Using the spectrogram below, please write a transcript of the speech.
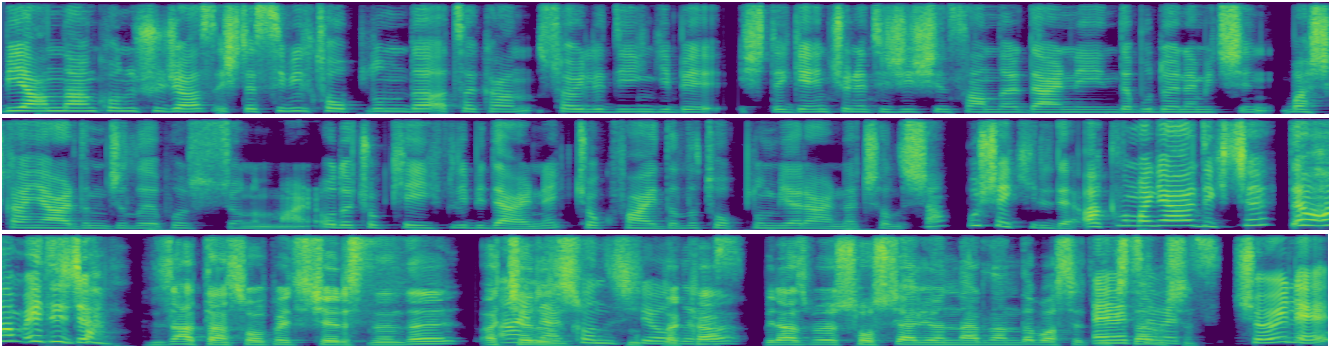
Bir yandan konuşacağız. İşte sivil toplumda Atakan söylediğin gibi işte Genç Yönetici İş İnsanları Derneği'nde bu dönem için başkan yardımcılığı pozisyonum var. O da çok keyifli bir dernek. Çok faydalı toplum yararına çalışan. Bu şekilde aklıma geldikçe devam edeceğim. Zaten sohbet içerisinde içerisinde de açarız Aynen, konuşuyor mutlaka. Oluruz. Biraz böyle sosyal yönlerden de bahsetmek evet, ister evet. misin? Şöyle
